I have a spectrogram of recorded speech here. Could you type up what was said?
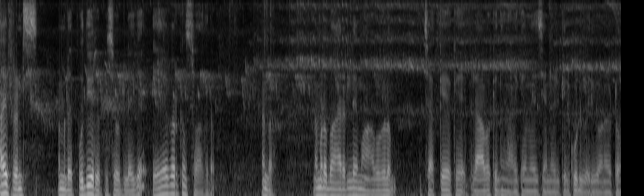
ഹായ് ഫ്രണ്ട്സ് നമ്മുടെ പുതിയൊരു എപ്പിസോഡിലേക്ക് ഏവർക്കും സ്വാഗതം. കണ്ടോ നമ്മുടെ ഭാരതിലെ മാവുകളും ചക്കയൊക്കെ പ്ലാവൊക്കെ ഒന്ന് കാണിക്കാൻ വേണ്ടി ഞാൻ ഒരിക്കൽ കൂടി വരുവാണ് കേട്ടോ.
